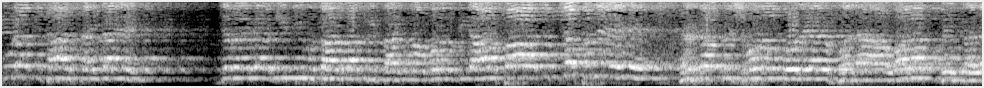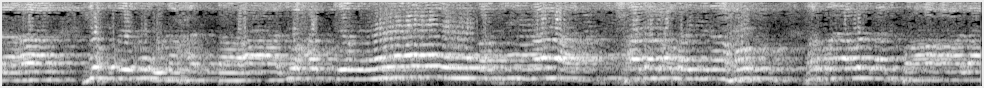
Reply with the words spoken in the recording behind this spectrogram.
پورا قصاص چاہیے ہے جب کی مطالبہ کیتا امام الانبیاء پاک چپ نے رب سونا بولیا فلا ورب کلا یقبلون حتا یحکمون فیما شجر بینہم، فرمایا ولد پالا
